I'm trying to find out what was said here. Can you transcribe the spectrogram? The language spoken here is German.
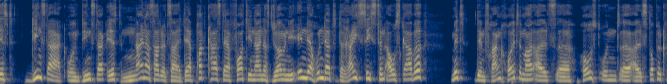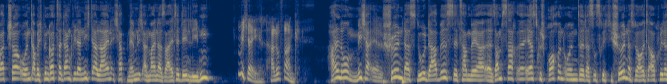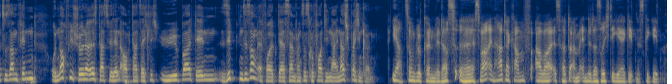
Ist Dienstag und Dienstag ist Niners Huddle Zeit, der Podcast der 49ers Germany in der 130. Ausgabe mit dem Frank heute mal als äh, Host und äh, als Doppelquatscher und aber ich bin Gott sei Dank wieder nicht allein. Ich habe nämlich an meiner Seite den lieben Michael. Hallo Frank. Hallo Michael, schön, dass du da bist. Jetzt haben wir ja äh, Samstag äh, erst gesprochen und äh, das ist richtig schön, dass wir heute auch wieder zusammenfinden. Und noch viel schöner ist, dass wir denn auch tatsächlich über den siebten Saisonerfolg der San Francisco 49ers sprechen können. Ja, zum Glück können wir das. Äh, es war ein harter Kampf, aber es hat am Ende das richtige Ergebnis gegeben.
